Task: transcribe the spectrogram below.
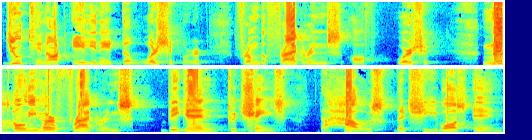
You cannot alienate the worshiper from the fragrance of worship. Not only her fragrance began to change, the house that she was in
